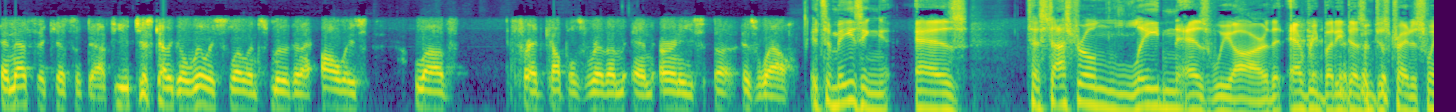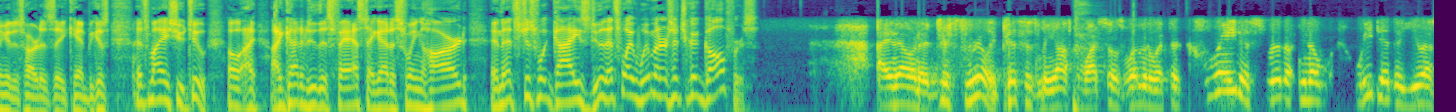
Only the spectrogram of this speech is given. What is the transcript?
and that's the kiss of death. You just got to go really slow and smooth. And I always love Fred Couples' rhythm and Ernie's uh, as well. It's amazing as testosterone laden as we are that everybody doesn't just try to swing it as hard as they can because that's my issue too. Oh, I, I got to do this fast. I got to swing hard. And that's just what guys do. That's why women are such good golfers. I know, and it just really pisses me off to watch those women with their greatest rhythm. You know, we did the U.S.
